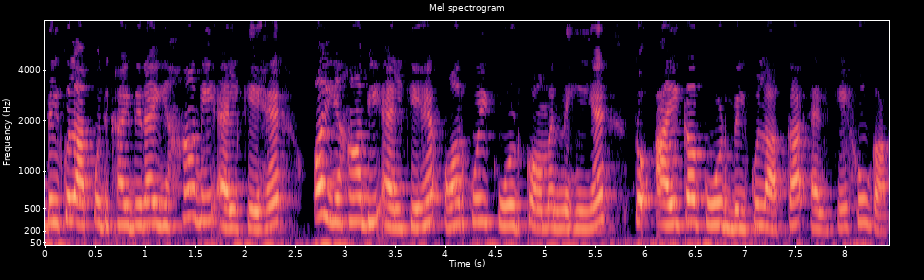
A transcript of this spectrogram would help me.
बिल्कुल आपको दिखाई दे रहा है, यहाँ भी एल के है और यहाँ भी एल के है और कोई कोड कॉमन नहीं है तो आई का कोड बिल्कुल आपका एल के होगा।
